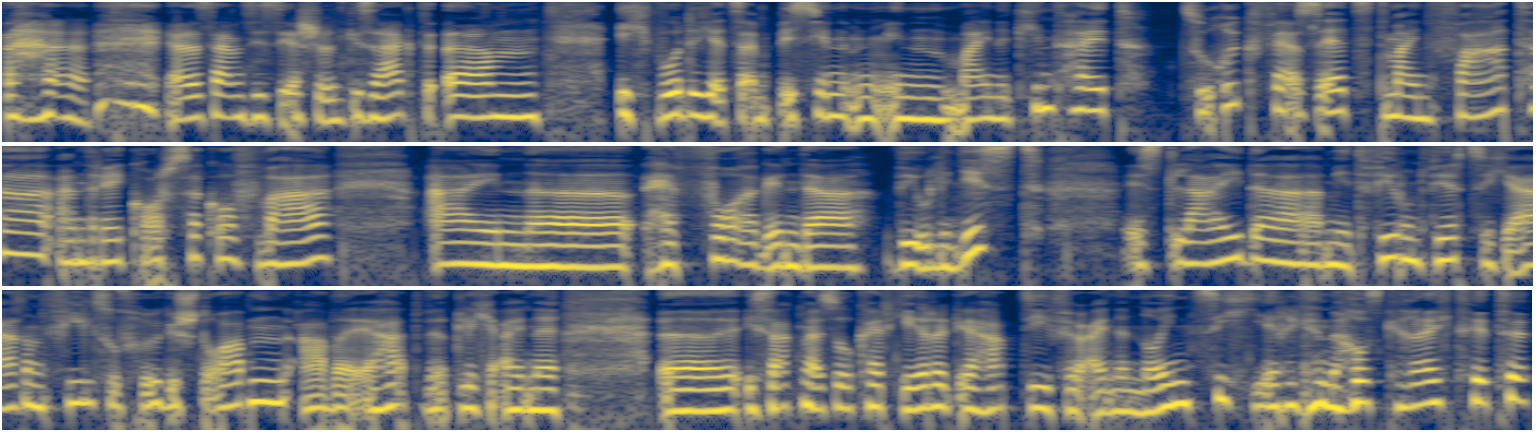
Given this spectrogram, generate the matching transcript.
Ja, das haben Sie sehr schön gesagt. Ähm, ich wurde jetzt ein bisschen in meine Kindheit zurückversetzt. Mein Vater, Andrei Korsakow, war ein äh, hervorragender Violinist, ist leider mit 44 Jahren viel zu früh gestorben, aber er hat wirklich eine, äh, ich sag mal so, Karriere gehabt, die für einen 90-Jährigen ausgereicht hätte.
